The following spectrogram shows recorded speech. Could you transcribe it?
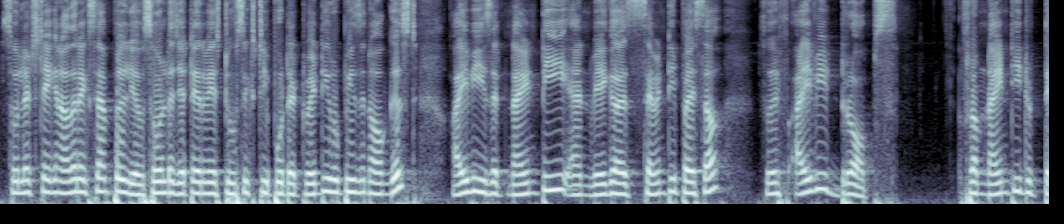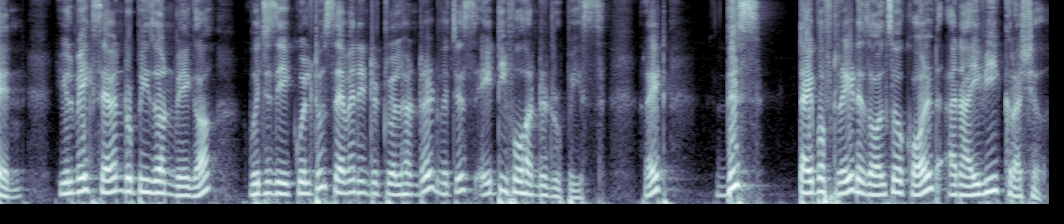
So let's take another example. You have sold a jet airways 260 put at 20 rupees in august. Iv is at 90 and vega is 70 paisa. So if iv drops from 90 to 10 you'll make 7 rupees on vega which is equal to 7 into 1200 which is 8400 rupees right? This type of trade is also called an iv crusher.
